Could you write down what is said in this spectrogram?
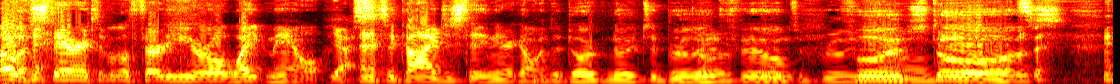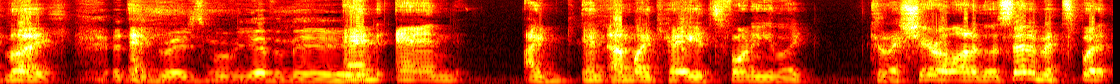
Oh, a stereotypical thirty-year-old white male. Yes. and it's a guy just sitting there going, "The Dark Knight's a brilliant Dark film, a brilliant five film." stars." like, It's the greatest movie ever made. and and I and I'm like, hey, it's funny, like because I share a lot of those sentiments, but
